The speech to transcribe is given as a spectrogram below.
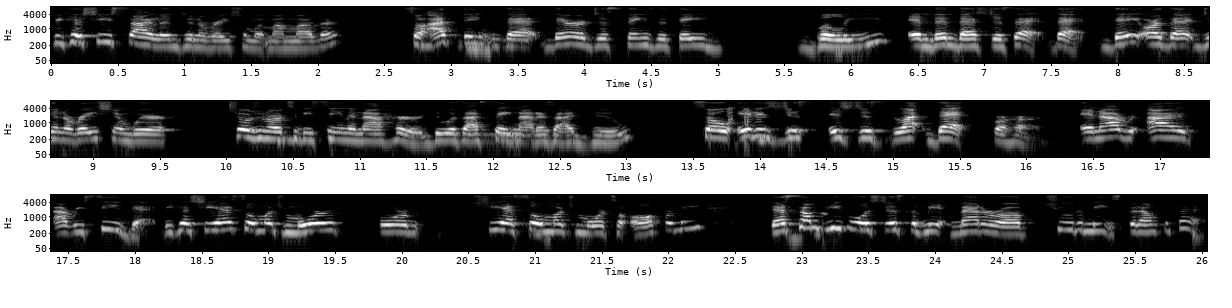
because she's silent generation with my mother so i think mm-hmm. that there are just things that they believe and then that's just that that they are that generation where children are to be seen and not heard do as i say not as i do so it is just it's just like that for her and I I I received that because she has so much more for she has so much more to offer me that some people it's just a matter of chew the meat, spit out the fat,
